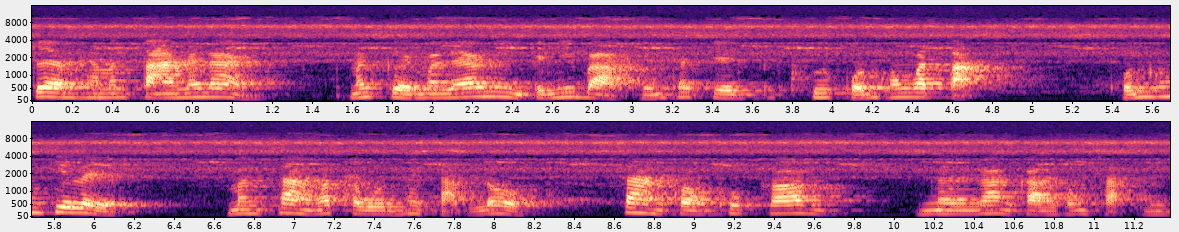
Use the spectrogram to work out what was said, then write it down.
แก้ให้มันตายไม่ได้ มันเกิดมาแล้วนี่เป็นวิบากเห็นชัดเจนคือผลของวัฏฏะผลของกิเลสมันสร้างวัฏวนให้สัตว์โลก สร้างกองทุกข์พร้อมในร่างกายของสัตว์นี่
